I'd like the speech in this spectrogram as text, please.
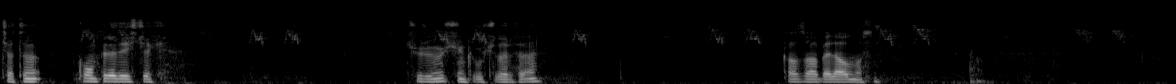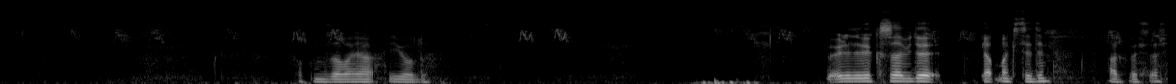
Çatı komple değişecek. Çürümüş çünkü uçları falan. Kaza bela olmasın. Kapımıza bayağı iyi oldu. Böyle de bir kısa video yapmak istedim arkadaşlar.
